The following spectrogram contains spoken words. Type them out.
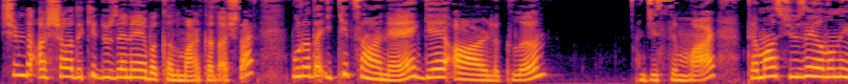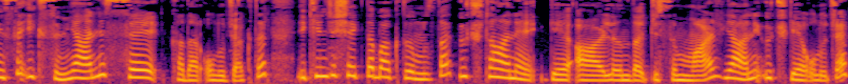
Şimdi aşağıdaki düzeneye bakalım arkadaşlar. Burada iki tane G ağırlıklı cisim var. Temas yüzey alanı ise x'in yani s kadar olacaktır. İkinci şekle baktığımızda 3 tane g ağırlığında cisim var. Yani 3g olacak.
